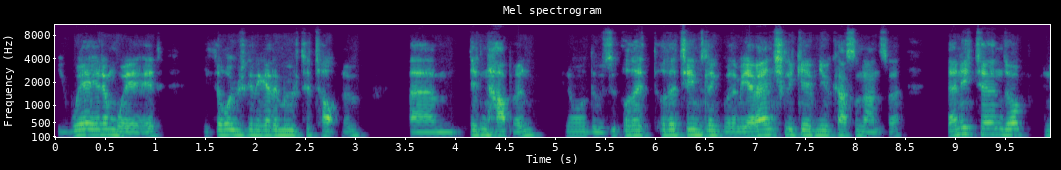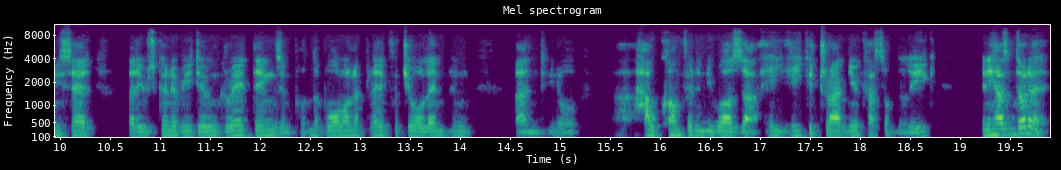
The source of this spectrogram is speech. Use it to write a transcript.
He waited and waited. He thought he was going to get a move to Tottenham. Um, didn't happen. You know, there was other other teams linked with him. He eventually gave Newcastle an answer. Then he turned up and he said that he was going to be doing great things and putting the ball on a plate for Joelinton, and you know uh, how confident he was that he he could drag Newcastle up the league, and he hasn't done it.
